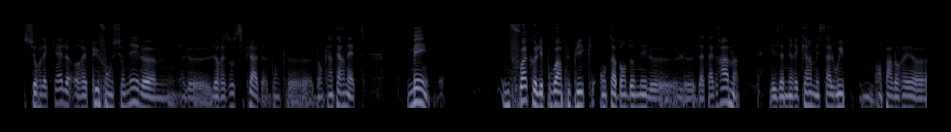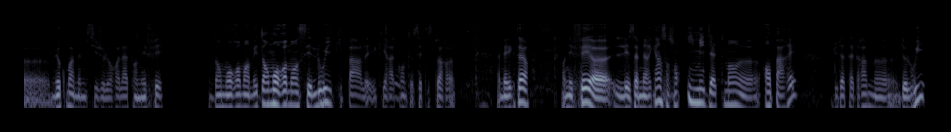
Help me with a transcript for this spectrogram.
sur lesquelles aurait pu fonctionner le, réseau Cyclade, donc, euh, donc Internet. Mais une fois que les pouvoirs publics ont abandonné le, le datagramme, les Américains, mais ça Louis en parlerait mieux que moi, même si je le relate en effet dans mon roman, mais dans mon roman, c'est Louis qui parle et qui raconte cette histoire euh, à mes lecteurs. En effet, euh, les Américains s'en sont immédiatement euh, emparés du datagramme de Louis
